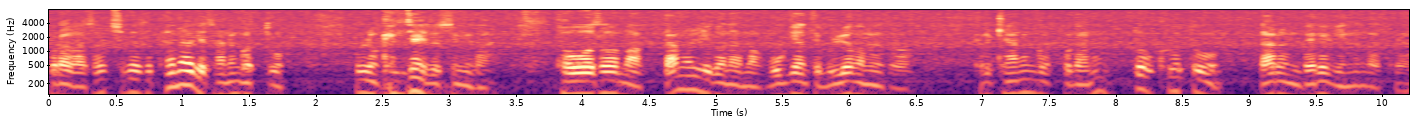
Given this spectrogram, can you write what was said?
돌아가서 집에서 편하게 자는 것도 물론 굉장히 좋습니다. 더워서 막 땀 흘리거나 막 모기한테 물려가면서 그렇게 하는 것보다는 또 그것도 나름 매력이 있는 것 같아요.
